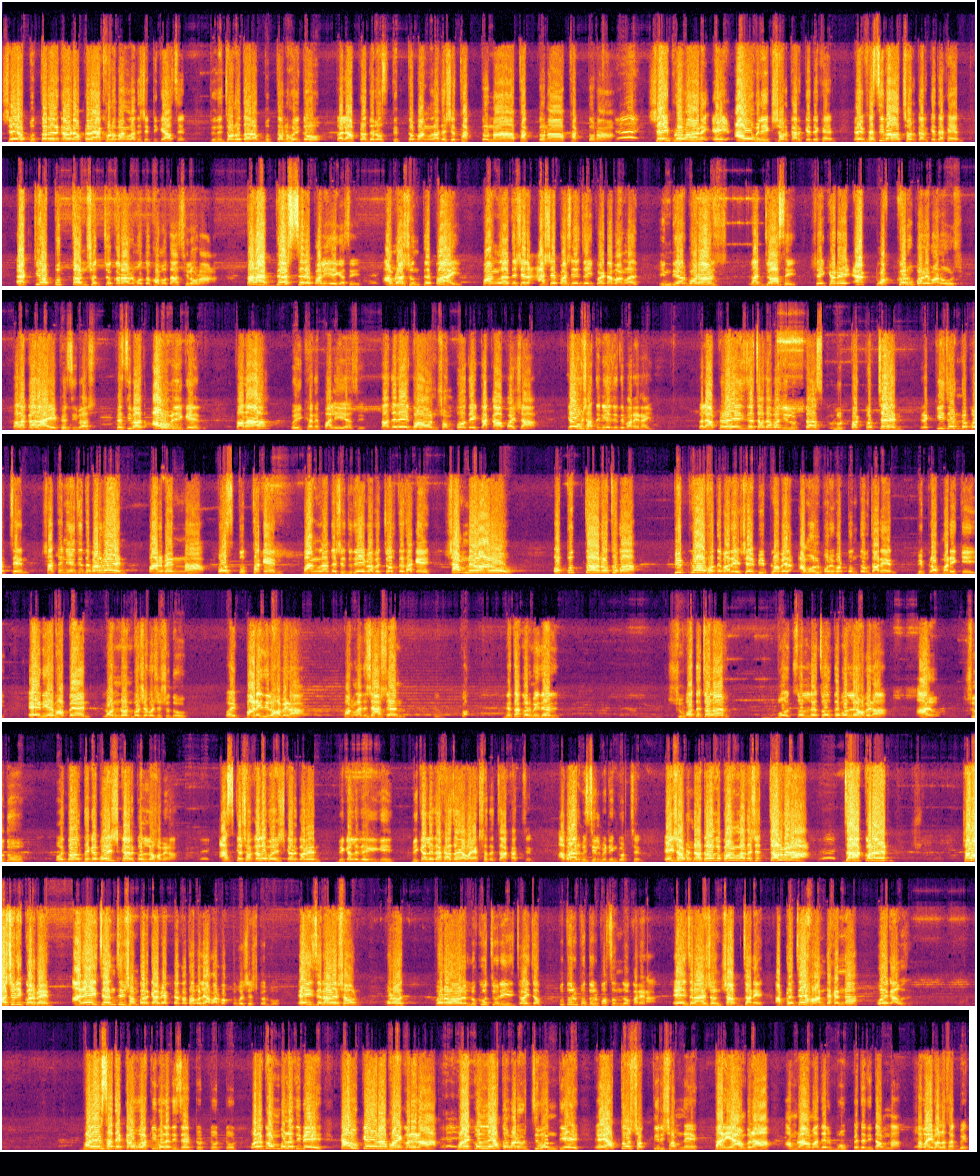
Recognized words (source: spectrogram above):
সেই অভ্যুত্থানের কারণে আপনারা এখনও বাংলাদেশে টিকে আছেন। যদি জনতার অভ্যুত্থান হইতো, তাহলে আপনাদের অস্তিত্ব বাংলাদেশে থাকতো না থাকতো না থাকতো না। সেই প্রমাণ এই আওয়ামী লীগ সরকারকে দেখেন, এই ফেসিবাদ সরকারকে দেখেন, একটি অভ্যুত্থান সহ্য করার মতো ক্ষমতা ছিল না। তারা দেশ ছেড়ে পালিয়ে গেছে। আমরা শুনতে পাই, বাংলাদেশের আশেপাশে যে কয়টা বাংলা, ইন্ডিয়ার বর্ডার রাজ্য আছে, সেইখানে এক লক্ষর উপরে মানুষ, তারা কারা? এই ফেসিবাদ ফেসিবাদ আওয়ামী লীগের। তারা ওইখানে পালিয়ে আছে। তাদের এই ধন সম্পদ, এই টাকা, পয়সা কেউ সাথে নিয়ে যেতে পারে নাই। তাহলে আপনারা এই যে চাঁদাবাজি লুটপাট লুটপাট করছেন, এটা কি জন্য করছেন? সাথে নিয়ে যেতে পারবেন? পারবেন না। প্রস্তুত থাকেন। বাংলাদেশে যদি এইভাবে চলতে থাকে, সামনেও আরও অভ্যুত্থান অথবা বিপ্লব হতে পারে। সেই বিপ্লবের আমূল পরিবর্তন তো জানেন। বিপ্লব মানে কি? এই নিয়ে ভাববেন, লন্ডন বসে বসে শুধু ওই বাড়ি দিলে হবে না। বাংলাদেশে আসেন নেতাকর্মীদের সুপথে চলার চললে চলতে বললে হবে না। আর শুধু ওই দল থেকে বহিষ্কার করলে হবে না। আজকে সকালে বহিষ্কার করেন, বিকালে দেখি কি, বিকালে দেখা যায় আবার একসাথে চা খাচ্ছেন, আবার মিছিল মিটিং করছেন। এইসব নাটক বাংলাদেশে চলবে না। যা করেন, সরাসরি করবেন। আর এই জেনজি সম্পর্কে আমি একটা কথা বলে আমার বক্তব্য শেষ করব। এই জেনারেশন কোন কোন লুকোচুরি পুতুর পুতুর পছন্দ করে না। এই জেনারেশন সব জানে। আপনি যে হন, দেখেন না, ওই ঘরের সাথে কাউয়া কি বলে দিছে, টুট টুট টুট। ওরকম বলে দিবে, কাউকে এরা ভয় করে না। ভয় করলে এত মানুষ জীবন দিয়ে এই এত শক্তির সামনে দাঁড়িয়ে আমরা আমরা আমাদের বুক পেতে দিতাম না। সবাই ভালো থাকবেন।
